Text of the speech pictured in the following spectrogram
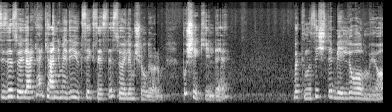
size söylerken kendime de yüksek sesle söylemiş oluyorum. Bu şekilde bakınız işte belli olmuyor.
